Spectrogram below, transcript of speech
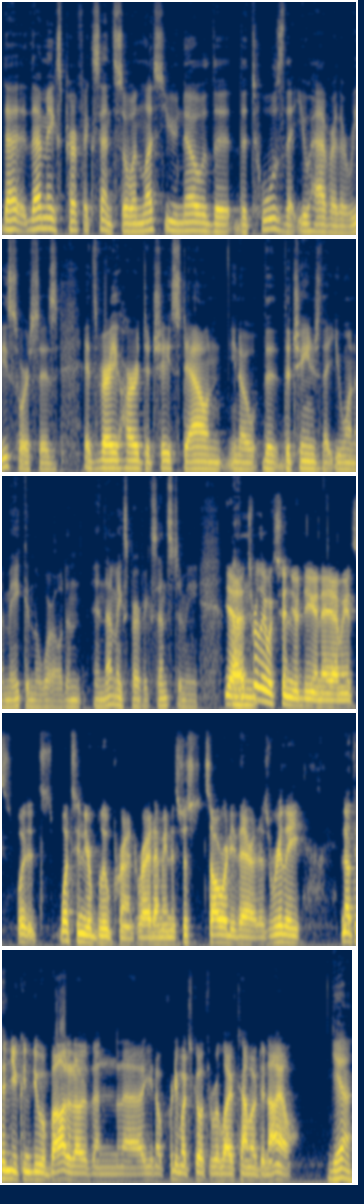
That that makes perfect sense. So unless you know the the tools that you have or the resources, it's very hard to chase down, you know, the the change that you want to make in the world, and and that makes perfect sense to me. Yeah, um, it's really what's in your DNA. I mean, it's what it's what's in your blueprint, right? I mean, it's just it's already there. There's really nothing you can do about it other than uh, you know pretty much go through a lifetime of denial. Yeah,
